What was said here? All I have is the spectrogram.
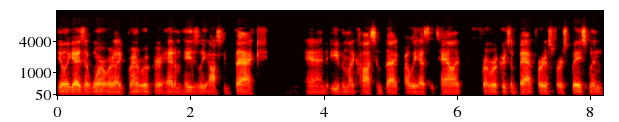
The only guys that weren't were like Brent Rooker, Adam Haseley, Austin Beck, and even like Austin Beck probably has the talent. Brent Rooker's a bat first, first baseman.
